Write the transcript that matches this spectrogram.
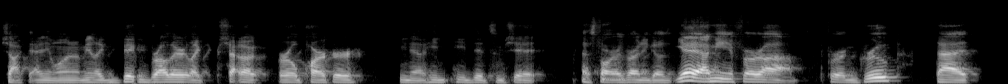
shock to anyone. I mean, like Big Brother, like shout out Earl Parker. You know, he he did some shit as far as writing goes. Yeah, I mean, for uh for a group that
